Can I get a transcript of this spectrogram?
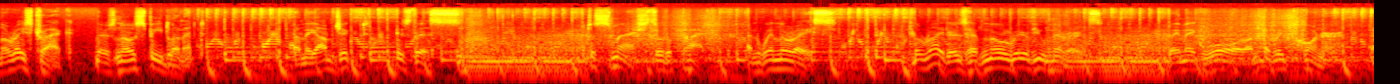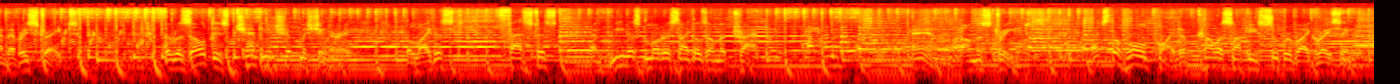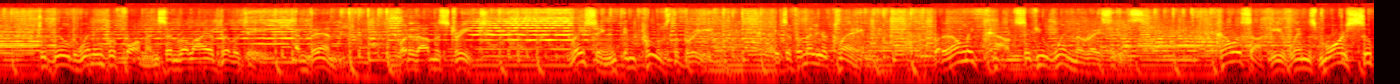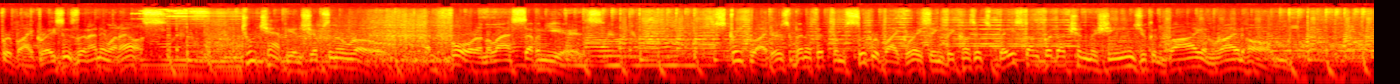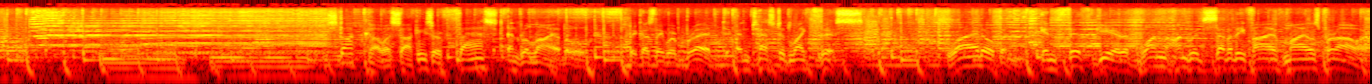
On the racetrack, there's no speed limit. And the object is this. To smash through the pack and win the race. The riders have no rearview mirrors. They make war on every corner and every straight. The result is championship machinery. The lightest, fastest, and meanest motorcycles on the track. Street. That's the whole point of Kawasaki Superbike racing. To build winning performance and reliability, and then put it on the street. Racing improves the breed. It's a familiar claim, but it only counts if you win the races. Kawasaki wins more superbike races than anyone else. Two championships in a row, and four in the last seven years. Street riders benefit from superbike racing because it's based on production machines you can buy and ride home. Stock Kawasaki's are fast and reliable because they were bred and tested like this. Wide open in fifth gear at 175 miles per hour.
